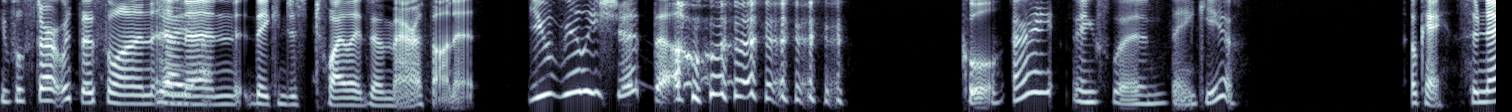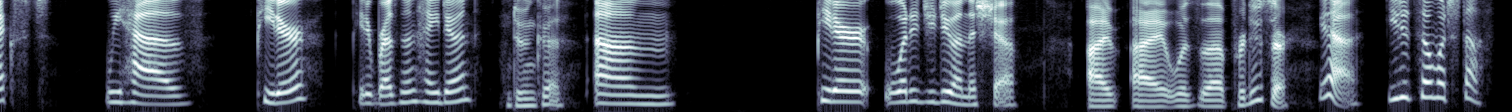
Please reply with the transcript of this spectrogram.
People start with this one Yeah, and yeah. then they can just Twilight Zone marathon it. you really should though. Cool. All right. Thanks, Lynn. Thank you. Okay. So next we have Peter. Peter Bresnan. How you doing? I'm doing good. Um, Peter, what did you do on this show? I I was the producer. Yeah, you did so much stuff.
